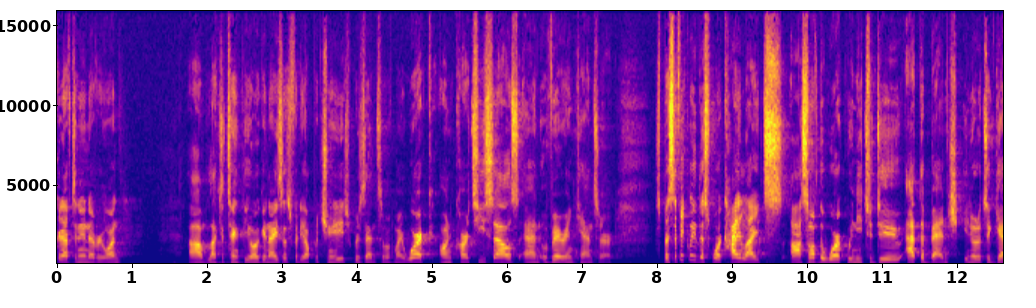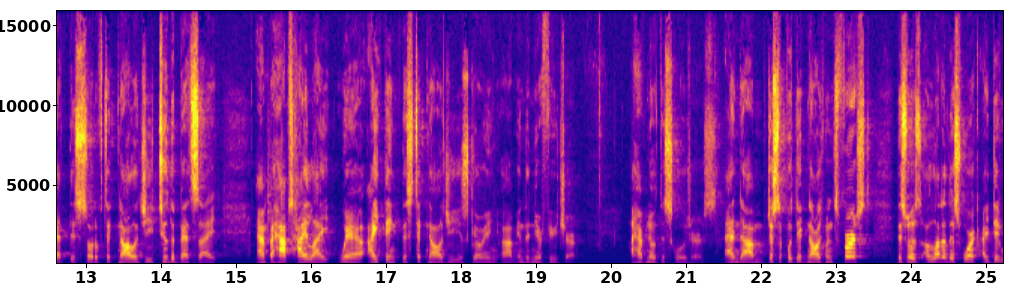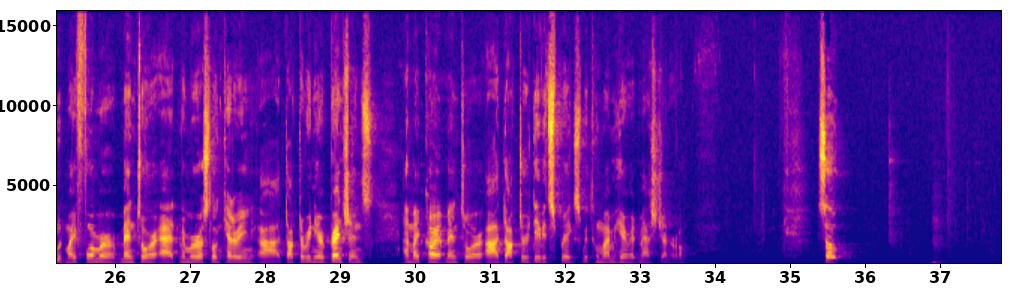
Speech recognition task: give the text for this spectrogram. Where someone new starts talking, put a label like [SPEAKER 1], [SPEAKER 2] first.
[SPEAKER 1] Good afternoon, everyone. Um, I'd like to thank the organizers for the opportunity to present some of my work on CAR T cells and ovarian cancer. Specifically, this work highlights uh, some of the work we need to do at the bench in order to get this sort of technology to the bedside, and perhaps highlight where I think this technology is going um, in the near future. I have no disclosures. And um, just to put the acknowledgments first, this was a lot of this work I did with my former mentor at Memorial Sloan Kettering, uh, Dr. Rainier Brenchens, and my current mentor, uh, Dr. David Spriggs, with whom I'm here at Mass General. So,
